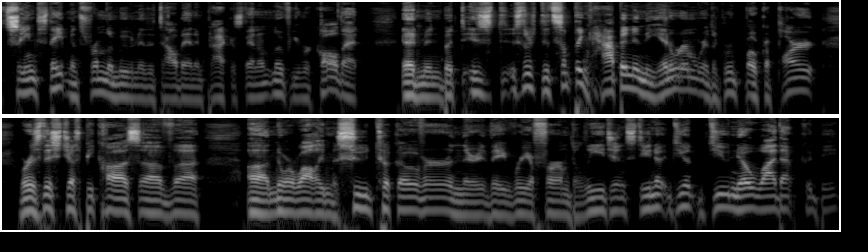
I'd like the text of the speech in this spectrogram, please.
same statements from the movement of the Taliban in Pakistan. I don't know if you recall that, Edmund, but is is there did something happen in the interim where the group broke apart, or is this just because of uh, uh, Nur Wali Mehsud took over and they they reaffirmed allegiance. Do you know do you do you know why that could be?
